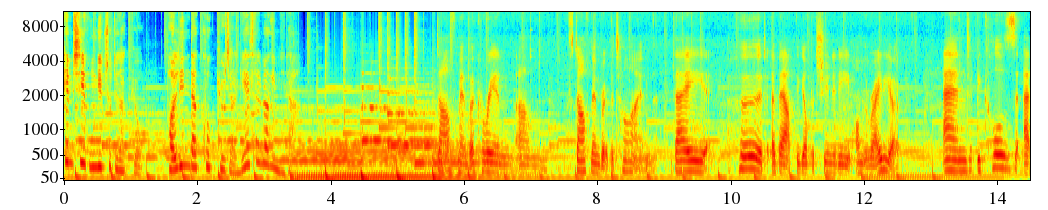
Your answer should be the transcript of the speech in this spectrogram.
캠시 공립초등학교 벌린 다쿡 교장의 설명입니다. staff member, Korean um, staff member at the time, they heard about the opportunity on the radio. And because at,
